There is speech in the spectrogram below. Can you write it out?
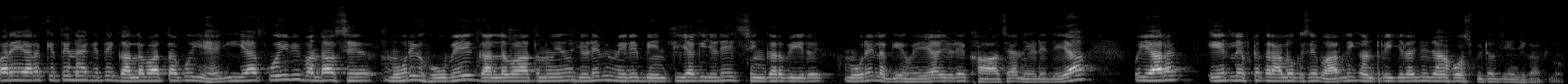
ਪਰ ਯਾਰ ਕਿਤੇ ਨਾ ਕਿਤੇ ਗੱਲਬਾਤ ਤਾਂ ਕੋਈ ਹੈਗੀ ਆ, ਕੋਈ ਵੀ ਬੰਦਾ ਸਿਰ ਮੋਹਰੇ ਹੋਵੇ, ਗੱਲਬਾਤ ਨੂੰ ਇਹਨੂੰ ਜਿਹੜੇ ਵੀ ਮੇਰੇ ਬੇਨਤੀ ਆ ਕਿ ਜਿਹੜੇ ਸਿੰਗਰ ਵੀਰ ਮੋਹਰੇ ਲੱਗੇ ਹੋਏ ਆ, ਜਿਹੜੇ ਖਾਸ ਆ, ਨੇੜੇ ਦੇ ਆ, ਉਹ ਯਾਰ 에ਅਰਲਿਫਟ ਕਰਾ ਲਓ ਕਿਸੇ ਬਾਹਰਲੀ ਕੰਟਰੀ 'ਚ ਲੈ ਜਾਓ ਜਾਂ ਹਸਪੀਟਲ ਚੇਂਜ ਕਰ ਲਓ।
